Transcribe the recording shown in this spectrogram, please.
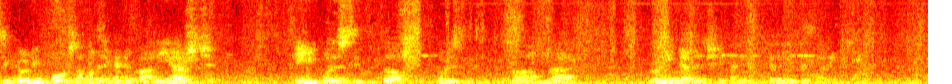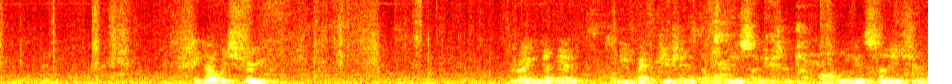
সিকিউরিটি ফোর্স আমাদের এখানে পালিয়ে আসছে, এই পরিস্থিতি তো পরিস্থিতি তো আমরা রোহিঙ্গাদের সেখানে ফেলে দিতে পারি এটা অবশ্যই রোহিঙ্গাদের repatriation is the only solution. The only solution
